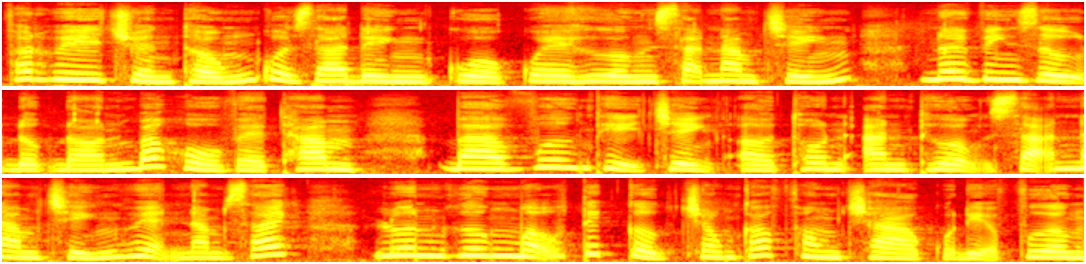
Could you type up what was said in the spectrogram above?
Phát huy truyền thống của gia đình của quê hương xã Nam Chính, nơi vinh dự được đón Bác Hồ về thăm, bà Vương Thị Trịnh ở thôn An Thượng, xã Nam Chính, huyện Nam Sách luôn gương mẫu tích cực trong các phong trào của địa phương,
